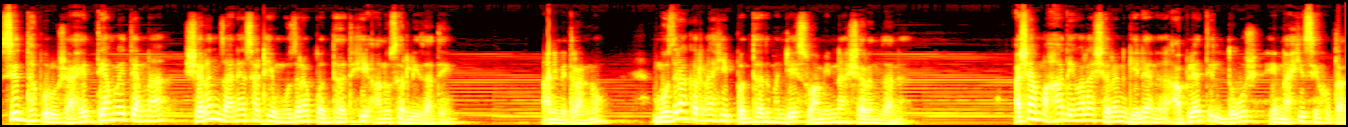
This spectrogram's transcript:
सिद्ध पुरुष आहेत. त्यामुळे त्यांना शरण जाण्यासाठी मुजरा पद्धत ही अनुसरली जाते. आणि मित्रांनो मुजरा करणं ही पद्धत म्हणजे स्वामींना शरण जाणं. अशा महादेवाला शरण गेल्यानं आपल्यातील दोष हे नाहीसे होतात.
